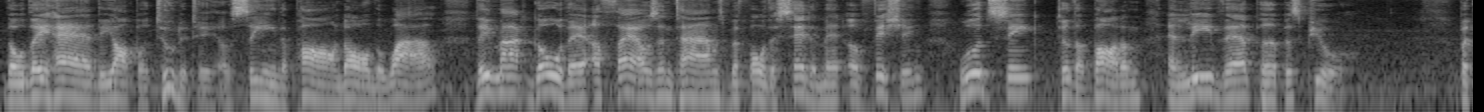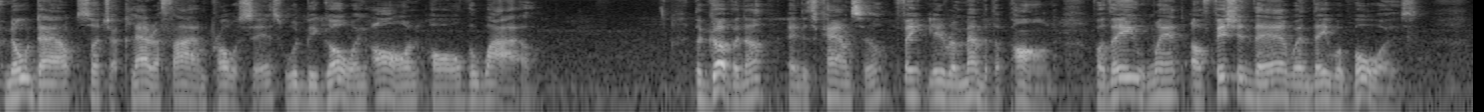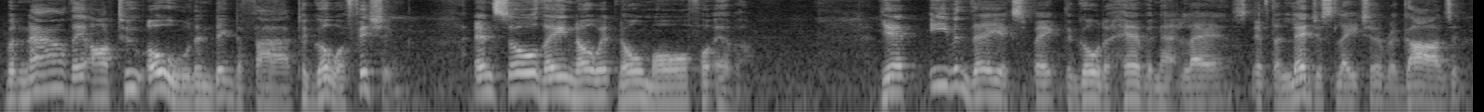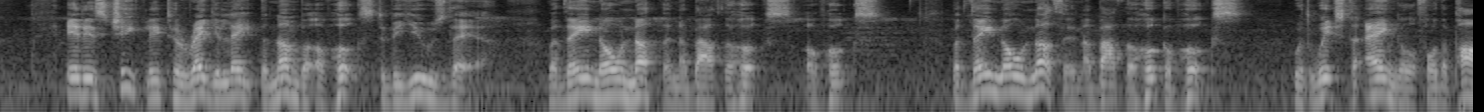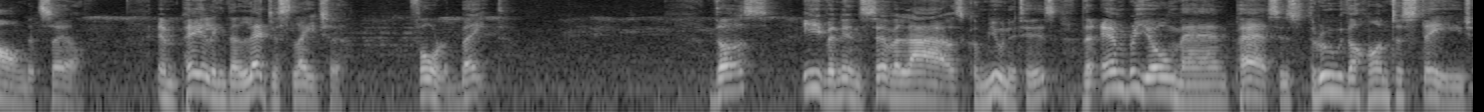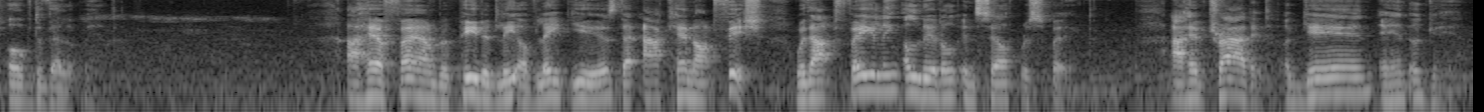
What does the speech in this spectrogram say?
Though they had the opportunity of seeing the pond all the while, they might go there a thousand times before the sediment of fishing would sink to the bottom and leave their purpose pure. But no doubt such a clarifying process would be going on all the while. The governor and his council faintly remember the pond, for they went a fishing there when they were boys. But now they are too old and dignified to go a fishing, and so they know it no more forever. Yet even they expect to go to heaven at last if the legislature regards it. It is chiefly to regulate the number of hooks to be used there but they know nothing about the hooks of hooks. But they know nothing about the hook of hooks with which to angle for the pond itself, impaling the legislature for a bait. Thus, even in civilized communities, the embryo man passes through the hunter stage of development. I have found repeatedly of late years that I cannot fish without failing a little in self respect. I have tried it again and again.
